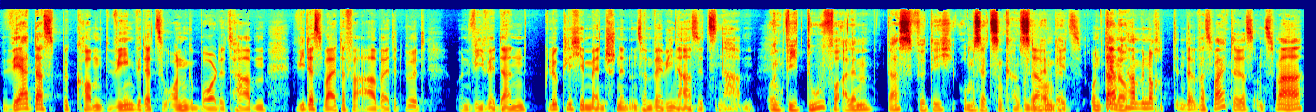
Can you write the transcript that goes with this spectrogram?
wer das bekommt, wen wir dazu ongeboardet haben, wie das weiterverarbeitet wird und wie wir dann glückliche Menschen in unserem Webinar sitzen haben. Und wie du vor allem das für dich umsetzen kannst. Und darum geht's. Und dann genau. haben wir noch was weiteres und zwar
